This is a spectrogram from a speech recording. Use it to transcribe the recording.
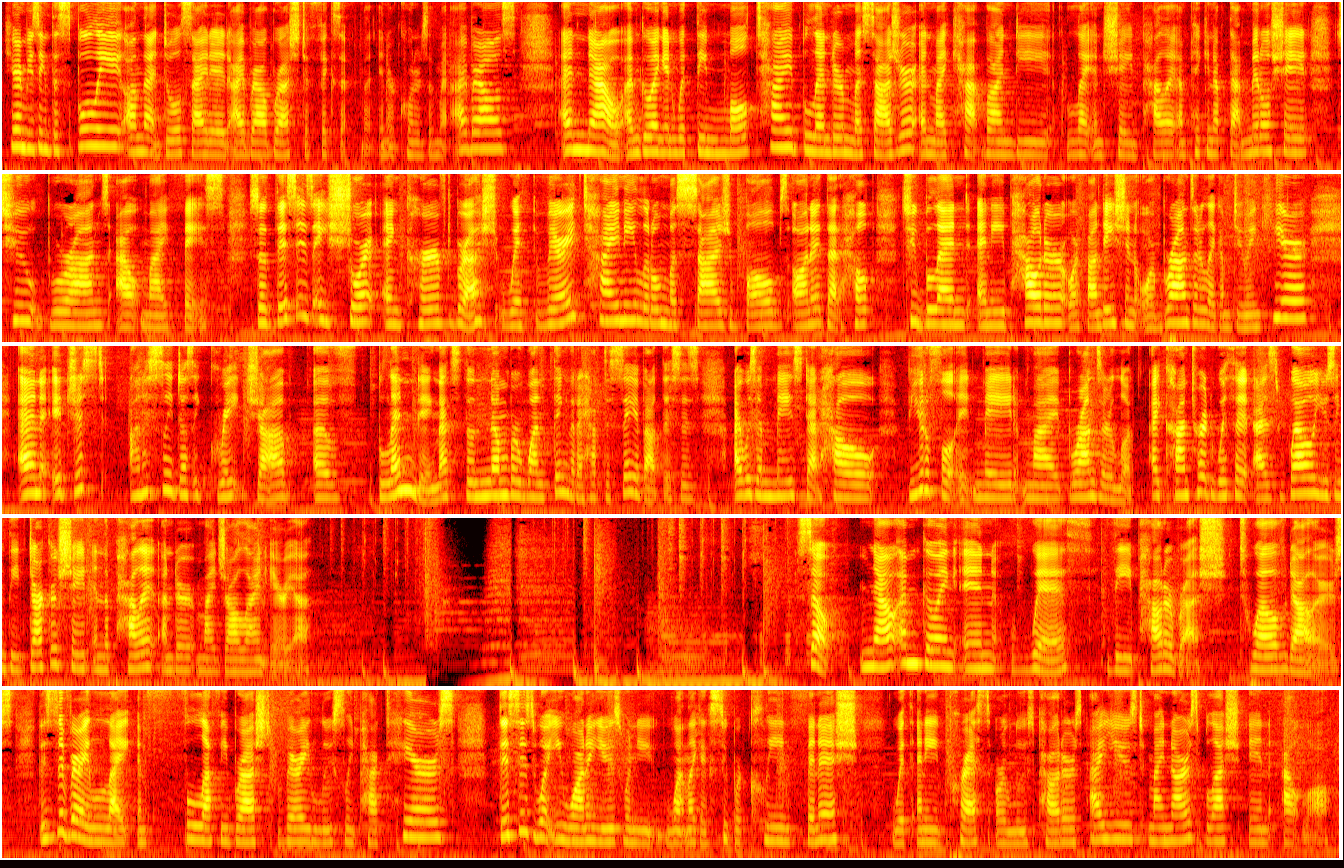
Here I'm using the spoolie on that dual-sided eyebrow brush to fix up the inner corners of my eyebrows. And now I'm going in with the multi-blender massager and my Kat Von D light and shade palette. I'm picking up that middle shade to bronze out my face. So this is a short and curved brush with very tiny little massage bulbs on it that help to blend any powder or foundation or bronzer like I'm doing here. And it just honestly does a great job of blending. That's the number one thing that I have to say about this is I was amazed at how beautiful it made my bronzer look. I contoured with it as well using the darker shade in the palette under my jawline area. So now I'm going in with the powder brush, $12. This is a very light and fluffy brush, very loosely packed hairs. This is what you want to use when you want like a super clean finish with any press or loose powders. I used my NARS blush in Outlaw.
